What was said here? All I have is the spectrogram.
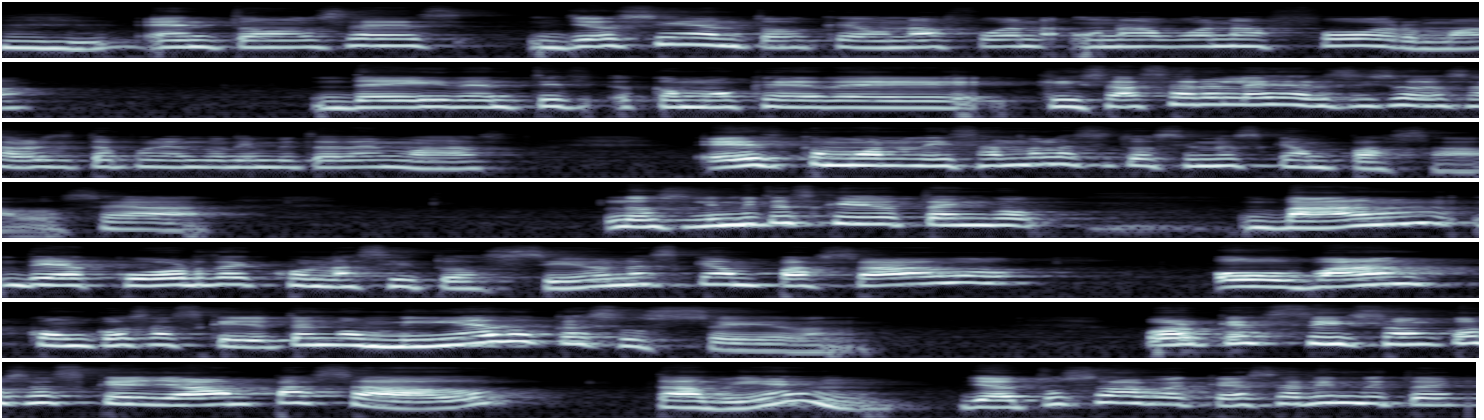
Entonces, yo siento que una, una buena forma de identificar, como que de quizás hacer el ejercicio de saber si está poniendo límite de más, es como analizando las situaciones que han pasado. O sea, los límites que yo tengo van de acuerdo con las situaciones que han pasado o van con cosas que yo tengo miedo que sucedan. Porque si son cosas que ya han pasado, está bien. Ya tú sabes que ese límite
